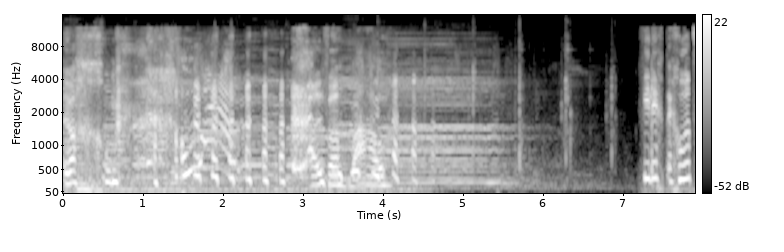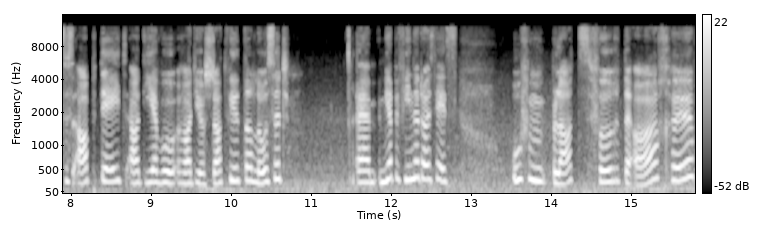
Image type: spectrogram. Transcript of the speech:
Überwachung. Alpha. Wow. Vielleicht ein kurzes Update an die, die Radio Stadtfilter hören. Ähm, wir befinden uns jetzt auf dem Platz vor der Anköfe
